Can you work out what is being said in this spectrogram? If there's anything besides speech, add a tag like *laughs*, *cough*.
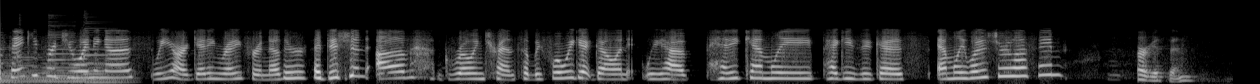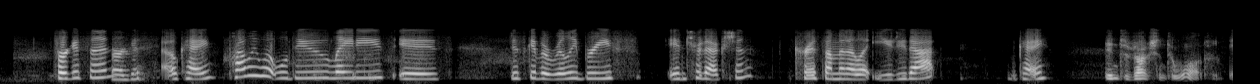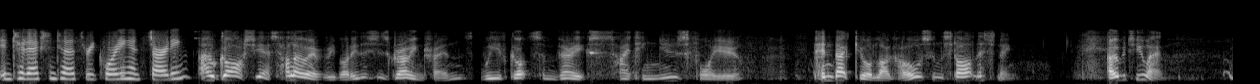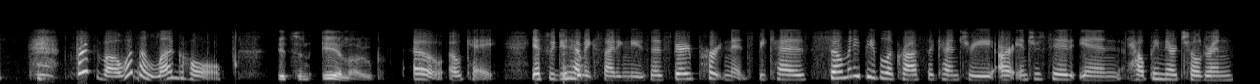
Well, thank you for joining us. We are getting ready for another edition of Growing Trends. So before we get going, we have Penny Kemley, Peggy Zukas, Emily. What is your last name? Ferguson. Ferguson. Fergus. Okay. Probably what we'll do, ladies, is just give a really brief introduction. Chris, I'm going to let you do that. Okay. Introduction to what? Introduction to us recording and starting. Oh gosh, yes. Hello everybody. This is Growing Trends. We've got some very exciting news for you. Pin back your lug holes and start listening. Over to you, Anne. *laughs* First of all, what's a lug hole? It's an earlobe. Oh, okay. Yes, we do have exciting news, and it's very pertinent because so many people across the country are interested in helping their children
